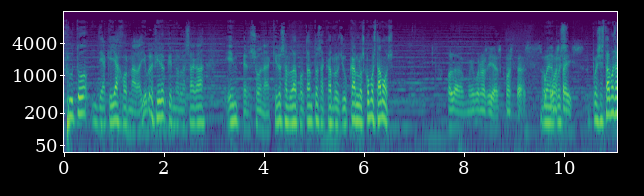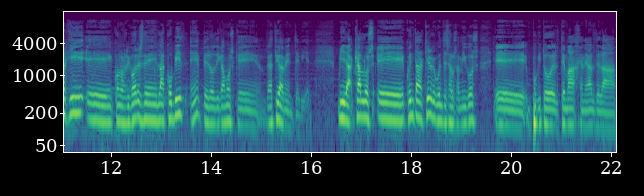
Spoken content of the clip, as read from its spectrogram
fruto de aquella jornada. Yo prefiero que nos las haga en persona. Quiero saludar, por tanto, a Carlos Yuc. Carlos, ¿cómo estamos? Hola, muy buenos días. ¿Cómo estás? Bueno, ¿Cómo pues, estáis? pues estamos aquí eh, con los rigores de la COVID, eh, pero digamos que relativamente bien. Mira, Carlos, eh, cuenta, quiero que cuentes a los amigos eh, un poquito el tema general de la,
